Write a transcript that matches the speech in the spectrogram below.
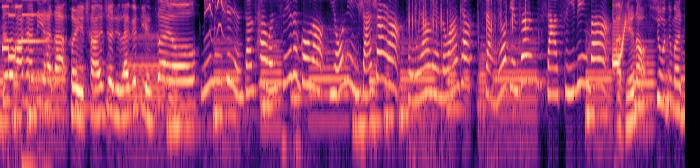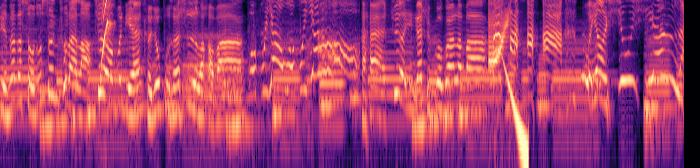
觉得挖看厉害的，可以长按这里来个点赞哦。明明是人家蔡文姬的功劳，有你啥事儿啊？不要脸的挖卡，想要点赞，下次一定吧。啊，别闹，兄弟们点赞的手都伸出来了，这不点可就不合适了，好吧？我不要，我不要！嘿嘿，这应该是过关了吧？哈哈哈！我要修仙了。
